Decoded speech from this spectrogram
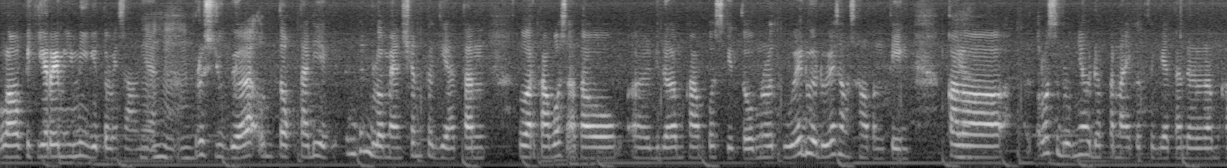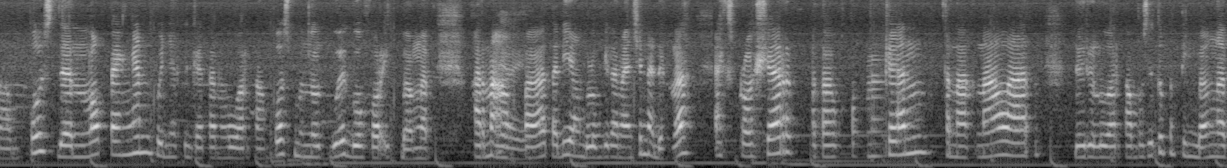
lo pikirin ini gitu misalnya hmm. terus juga untuk tadi ya mungkin belum mention kegiatan luar kampus atau uh, di dalam kampus gitu menurut gue dua-duanya sama-sama penting kalau yeah. lo sebelum sebelumnya udah pernah ikut kegiatan dalam kampus dan lo pengen punya kegiatan luar kampus menurut gue go for it banget. Karena yeah, apa? yeah. tadi yang belum kita mention adalah exposure atau connection kenal kenalan dari luar kampus itu penting banget.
